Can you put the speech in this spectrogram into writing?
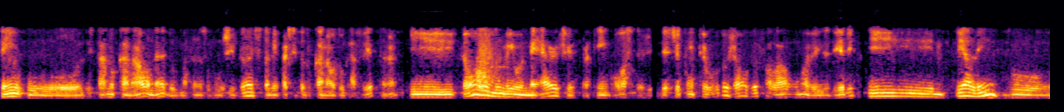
tem o está no canal, né, do Matando Robôs Gigantes, também participa do canal do Gaveta, né? E então é no meio nerd, para quem gosta de, desse conteúdo, já ouviu falar alguma vez dele. E, e além do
